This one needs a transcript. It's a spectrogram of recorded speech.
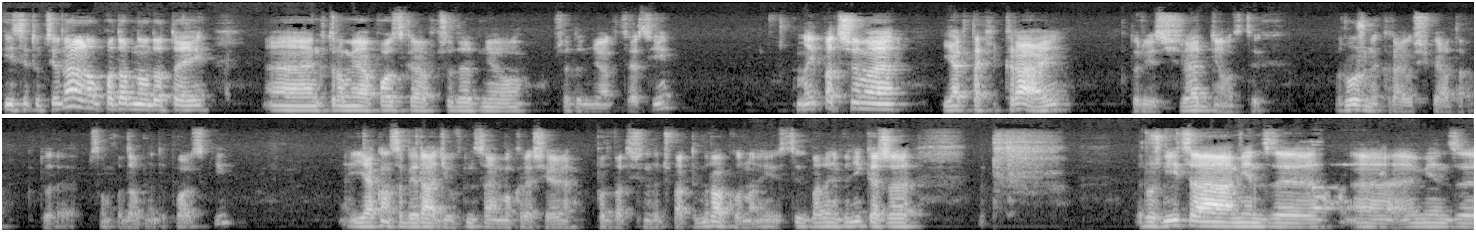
instytucjonalną, podobną do tej, e, którą miała Polska w przededniu, w przededniu akcesji. No i patrzymy, jak taki kraj, który jest średnią z tych różnych krajów świata, które są podobne do Polski, jak on sobie radził w tym samym okresie po 2004 roku. No i z tych badań wynika, że różnica między, e, między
